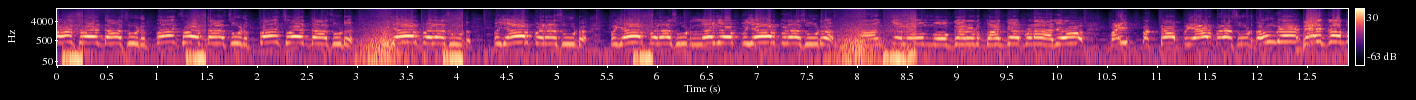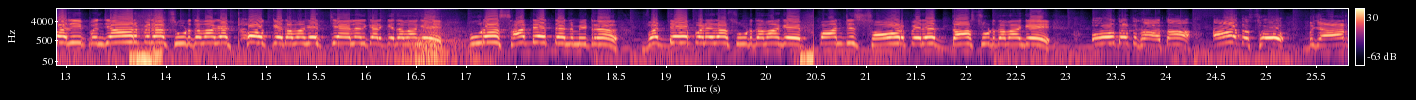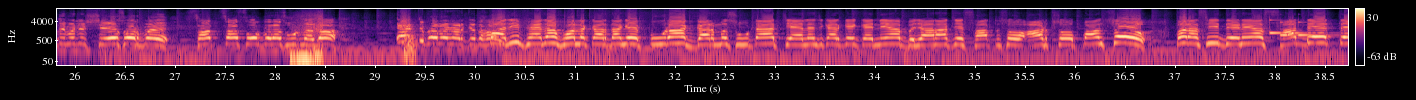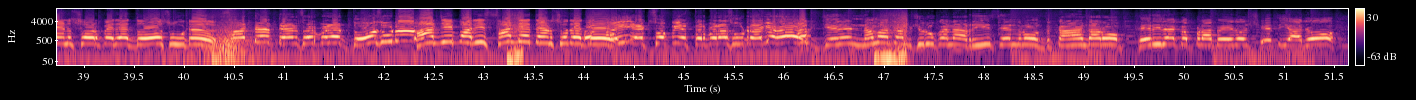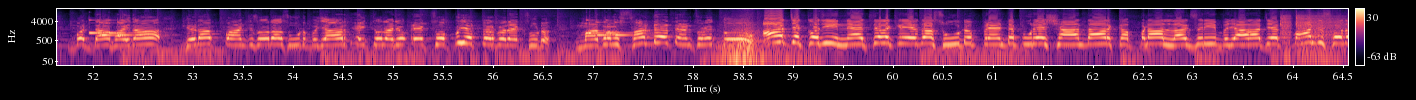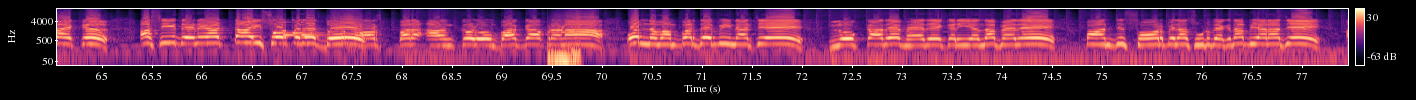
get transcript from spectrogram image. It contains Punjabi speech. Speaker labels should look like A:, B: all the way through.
A: 500 ਦਾ ਸੂਟ 500 ਦਾ ਸੂਟ 500 ਦਾ ਸੂਟ 50 ਰੁਪਏ ਦਾ ਸੂਟ 50 ਰੁਪਏ ਦਾ ਸੂਟ 50 ਰੁਪਏ ਦਾ ਸੂਟ ਲੈ ਜਾਓ 50 ਰੁਪਏ ਦਾ ਸੂਟ। ਅੰਕਲ ਉਹ ਮੋਗਾ ਰੋਡ ਬਾਗਾ ਬਣਾ ਜਾਓ। ਬਾਈ ਪੱਕਾ 50 ਰੁਪਏ ਦਾ ਸੂਟ ਦਊਂਗੇ।
B: ਬਿਲਕੁਲ ਭਾਜੀ 50 ਰੁਪਏ ਦਾ ਸੂਟ ਦਵਾਂਗੇ ਠੋਕ ਕੇ ਦਵਾਂਗੇ ਚੈਲੰਜ ਕਰਕੇ ਦਵਾਂਗੇ। ਪੂਰਾ 3.5 ਮੀਟਰ ਵੱਡੇ ਬਣੇ ਦਾ ਸੂਟ ਦਵਾਂਗੇ 500 ਰੁਪਏ ਦੇ 10 ਸੂਟ ਦਵਾਂਗੇ।
A: ਉਹ ਤਾਂ ਦਿਖਾਤਾ। ਆਹ ਦੱਸੋ ਬਾਜ਼ਾਰ ਦੇ ਵਿੱਚ 600 ਰੁਪਏ 7-700 ਰੁਪਏ ਦਾ ਸੂਟ ਮਿਲਦਾ। ਇੰਚ ਫੇਰਾ ਕਰਕੇ ਦਿਖਾਓ।
B: ਭਾਜੀ ਫਾਇਦਾ ਫੁੱਲ ਕਰ ਦਾਂਗੇ। ਪੂਰਾ ਗਰਮ ਸੂਟ ਹੈ ਚੈਲੰਜ ਕਰਕੇ ਕਹਿੰਨੇ ਆ ਬਾਜ਼ਾਰਾਂ 'ਚ 700 800 500 ਪਰ ਅਸੀਂ ਦੇਣੇ ਆ 350 ਰੁਪਏ ਦੇ ਦੋ ਸੂਟ।
A: 350 ਰੁਪਏ ਦੇ ਦੋ ਸੂਟ?
B: ਹਾਂਜੀ ਭਾਜੀ 350 ਦੇ ਦੋ।
A: ਭਾਈ 175 ਰੁਪਏ ਦਾ ਸੂਟ ਰਹਿ ਗਿਆ ਹੈ। ਜਿਹਨੇ ਨਵਾਂ ਕੰਮ ਸ਼ੁਰੂ ਕਰਨਾ ਰੀਸੇਲਰੋਂ ਦੁਕਾਨਦਾਰੋਂ ਫੇਰੀ ਦਾ ਕੱਪੜਾ ਵੇਚ ਦੋ ਛੇਤੀ ਆ ਜਾਓ। ਵੱਡਾ ਫਾਇਦਾ, ਜਿਹੜਾ 500 ਦਾ ਸੂਟ ਬਾਜ਼ਾਰ 'ਚ ਇੱਥੋਂ ਲੈ ਜਾਓ 175 ਰੁਪਏ ਦਾ ਇੱਕ ਸੂਟ ਮਤਲਬ 350 ਦੇ ਦੋ।
B: ਆ ਚੱਕੋ ਜੀ ਨੈਚੁਰਲ ਕਰੇਵ ਦਾ ਸੂਟ ਪ੍ਰਿੰਟ ਪੂਰੇ ਸ਼ਾਨਦਾਰ ਕੱਪੜਾ ਲਗਜ਼ਰੀ ਬਾਜ਼ਾਰਾਂ 'ਚ 500 ਦਾ ਇੱਕ। ਅਸੀਂ ਦੇਣੇ ਆ 250 ਰੁਪਏ ਦੇ ਦੋ। ਪਰ ਅੰਕਲ, ਉਹ ਬਾਗਾ ਪੁਰਾਣਾ, ਉਹ ਨਵੰਬਰ ਦੇ ਮਹੀਨਾ 'ਚ ਲੋਕਾਂ ਦੇ ਫਾਇਦੇ ਕਰੀ ਜਾਂਦਾ, ਫਾਇਦੇ। 500 ਰੁਪਏ ਦਾ ਸੂਟ ਵਿਕਦਾ ਬਾਜ਼ਾਰਾਂ 'ਚ।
